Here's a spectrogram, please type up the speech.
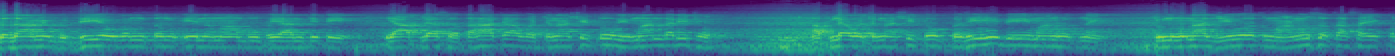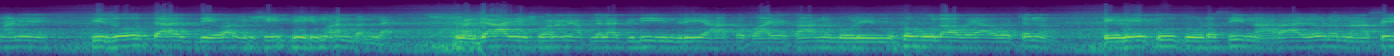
ददामी बुद्धी योगम तम ए नमायांती ते. या आपल्या स्वतःच्या वचनाशी तो इमानदारी ठेवतो आपल्या वचनाशी तो कधीही बेईमान होत नाही. किंवा जीवच माणूसच असा एक प्राणी आहे की जो त्या देवाविषयी बेईमान बनलाय. ज्या ईश्वराने आपल्याला दिली इंद्रिय हात पाय कान डोळे मुख बोलावया वचन तेने तू जोडसी नारायण नासे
